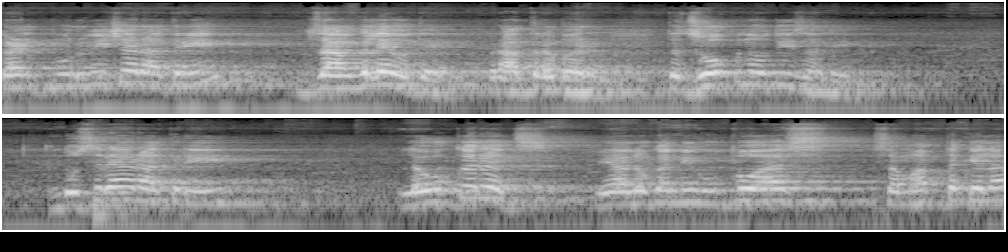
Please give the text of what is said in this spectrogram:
कारण पूर्वीच्या रात्री जागले होते रात्रभर तर झोप नव्हती झाली. दुसऱ्या रात्री लवकरच या लोकांनी उपवास समाप्त केला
